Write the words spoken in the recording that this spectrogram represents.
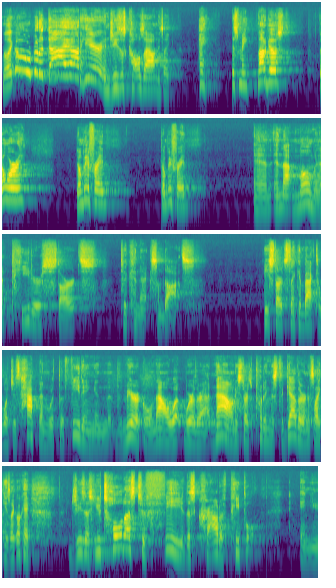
They're like, oh, we're gonna die out here. And Jesus calls out and he's like, hey, it's me, not a ghost. Don't worry. Don't be afraid. Don't be afraid. And in that moment, Peter starts to connect some dots. He starts thinking back to what just happened with the feeding and the, the miracle, now what, where they're at now, and he starts putting this together. And it's like, he's like, okay, Jesus, you told us to feed this crowd of people, and you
